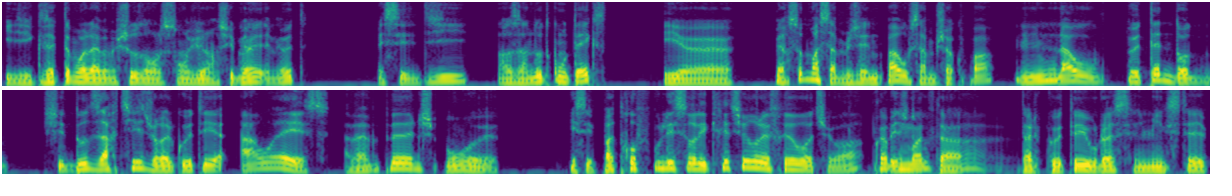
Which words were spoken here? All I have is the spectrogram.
Il dit exactement la même chose dans le son Violence urbaine Ouais. émeute, mais c'est dit dans un autre contexte. Et euh, perso, moi, ça me gêne pas ou ça me choque pas. Mhm. Là où peut-être dans, chez d'autres artistes, j'aurais le côté Ah ouais, c'est la même punch. Bon, euh, il s'est pas trop foulé sur l'écriture, le frérot, tu vois. Après, Mais pour moi, que t'as- t'as le côté où là, c'est une mixtape.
